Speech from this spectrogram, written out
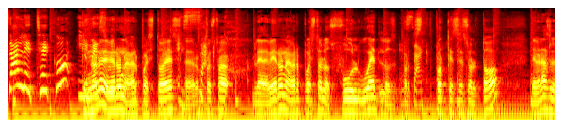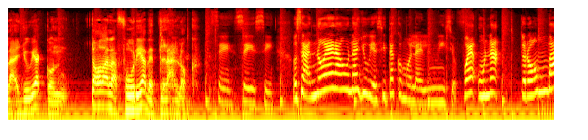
sale Checo y... Que no le debieron haber puesto eso, le debieron, Exacto. puesto, le debieron haber puesto los full wet, los, porque, porque se soltó de veras la lluvia con toda la furia de Tlaloc. Sí, sí, sí. O sea, no era una lluviecita como la del inicio, fue una tromba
